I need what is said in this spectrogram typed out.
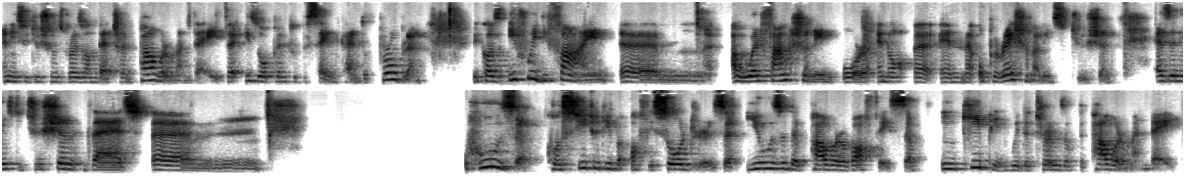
an institution's raison d'etre and power mandate is open to the same kind of problem. Because if we define um, a well-functioning or an, uh, an, operational institution as an institution that um, whose constitutive office holders use the power of office in keeping with the terms of the power mandate,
